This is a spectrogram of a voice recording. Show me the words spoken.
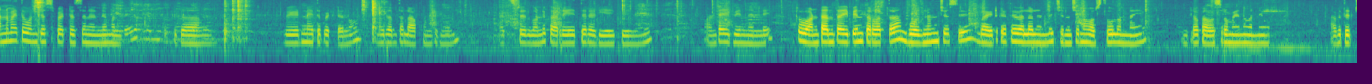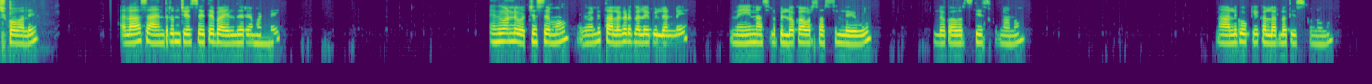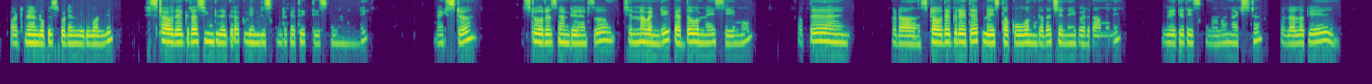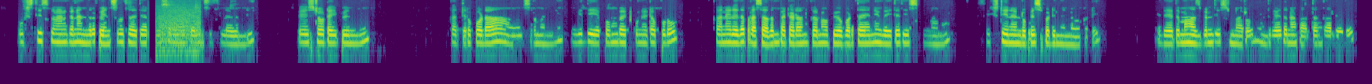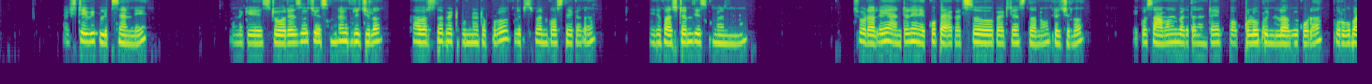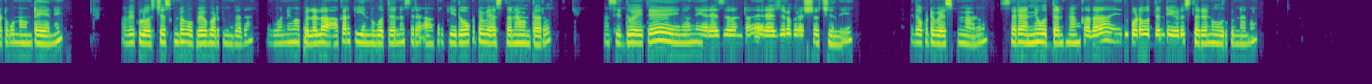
అన్నం అయితే వంచేసి పెట్టేసానండి మళ్ళీ. కొద్దిగా వేడిని అయితే పెట్టాను. మీదంతా లాక్కుంటున్నాను నెక్స్ట్ ఇదిగోండి కర్రీ అయితే రెడీ అయిపోయింది. వంట అయిపోయిందండి. సో వంట అంతా అయిపోయిన తర్వాత భోజనం చేసి బయటకైతే వెళ్ళాలండి. చిన్న చిన్న వస్తువులు ఉన్నాయి ఇంట్లోకి అవసరమైనవన్నీ అవి తెచ్చుకోవాలి. అలా సాయంత్రం చేసి అయితే బయలుదేరామండి. ఇదిగోండి వచ్చేసాము. ఇదిగోండి తలగడ గలేబీలు అండి మెయిన్ అసలు పిల్లో కవర్స్ అస్సలు లేవు. పిల్లో కవర్స్ తీసుకున్నాను. నాలుగు ఒకే కలర్లో తీసుకున్నాను. ఫార్టీ నైన్ రూపీస్ పడింది ఇదిగోండి. స్టవ్ దగ్గర సింక్ దగ్గర క్లీన్ చేసుకుంటే అయితే తీసుకున్నామండి నెక్స్ట్ స్టోరేజ్ కంటైనర్స్ చిన్నవండి పెద్దవి ఉన్నాయి సేమ్. కాకపోతే ఇక్కడ స్టవ్ దగ్గర అయితే ప్లేస్ తక్కువ ఉంది కదా చిన్నవి పెడదామని. ఇవైతే తీసుకున్నాను. నెక్స్ట్ పిల్లలకి బుక్స్ తీసుకున్నాను కానీ అందరూ పెన్సిల్స్ అయితే పెన్సిల్ పెన్సిల్స్ లేవండి. వేస్ట్ అవుట్ అయిపోయింది. కత్తెర కూడా అవసరం అండి ఇవి దీపం పెట్టుకునేటప్పుడు కానీ లేదా ప్రసాదం పెట్టడానికి కానీ ఉపయోగపడతాయని ఇవైతే తీసుకున్నాను. సిక్స్టీ నైన్ రూపీస్ పడిందండి ఒకటి. ఇదైతే మా హస్బెండ్ తీసుకున్నారు ఎందుకైతే నాకు అర్థం కాలేదు. నెక్స్ట్ ఇవి క్లిప్స్ అండి. మనకి స్టోరేజ్ చేసుకుంటే ఫ్రిడ్జ్లో కవర్స్తో పెట్టుకునేటప్పుడు క్లిప్స్ పనికి వస్తాయి కదా. ఇది ఫస్ట్ టైం తీసుకున్నాను నేను. చూడాలి. అంటే నేను ఎక్కువ ప్యాకెట్స్ పెట్టేస్తాను ఫ్రిడ్జ్లో. ఎక్కువ సామాన్లు పెడతానంటే పప్పులు పిండిలు అవి కూడా పురుగు పట్టకుండా ఉంటాయని అవి క్లోజ్ చేసుకుంటే ఉపయోగపడుతుంది కదా. ఇదిగోండి మా పిల్లలు ఆఖరికి ఎన్ని వద్దన్నా సరే ఆఖరికి ఏదో ఒకటి వేస్తూనే ఉంటారు. మా సిద్ధు అయితే ఇదిగోండి ఎరేజర్ అంట ఎరేజర్ బ్రష్ వచ్చింది. ఇది ఒకటి వేసుకున్నాడు. సరే అన్నీ వద్దంటున్నాం కదా. ఇది కూడా వద్దంటే ఏడుస్తాడని ఊరుకున్నాను.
